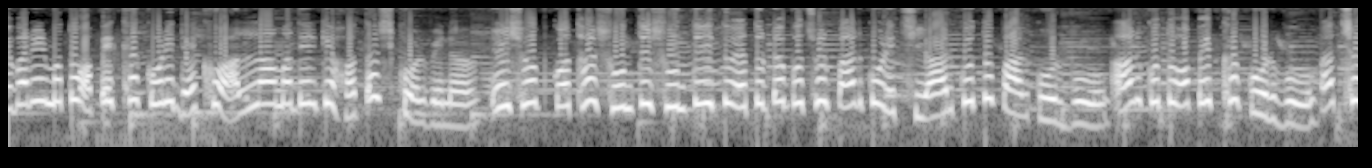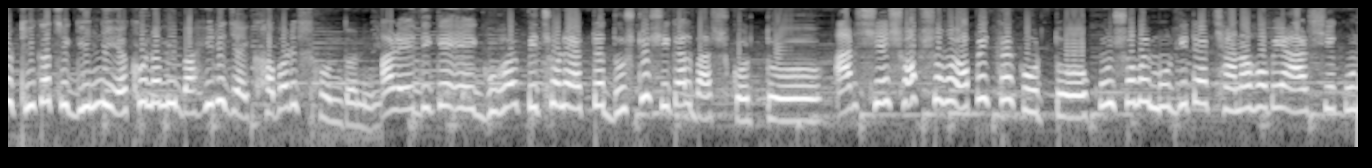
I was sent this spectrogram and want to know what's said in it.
এবারের মতো অপেক্ষা করে দেখো, আল্লাহ আমাদেরকে হতাশ করবে না। এসব কথা শুনতে শুনতেই তো এতটা বছর পার করেছি, আর কত পার করব? আর কত অপেক্ষা করব? আচ্ছা ঠিক আছে, গিন্নি, এখন আমি বাহিরে যাই খাবারের সন্ধানে। আর এদিকে এই গুহার পিছনে একটা দুষ্ট শিকাল বাস করত। আর সে সব সময় অপেক্ষা করত, কোন সময় মুরগিটার ছানা হবে আর সে কোন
